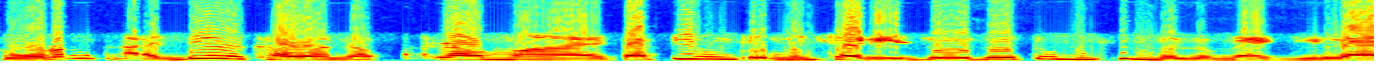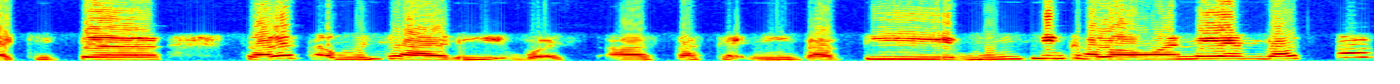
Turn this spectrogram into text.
seorang tak ada kawan dapat ramai. Tapi untuk mencari jodoh tu mungkin belum lagi lah. Kita, saya tak mencari buat uh, setakat ni. Tapi mungkin kalau mana yang datang,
